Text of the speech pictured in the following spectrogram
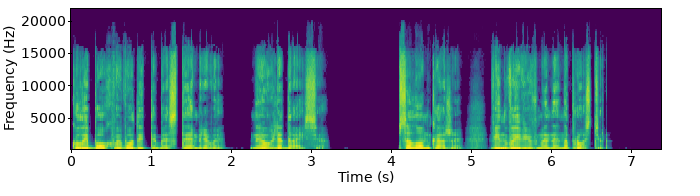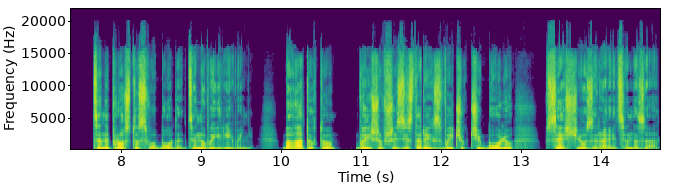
Коли Бог виводить тебе з темряви, не оглядайся. Псалом каже Він вивів мене на простір. Це не просто свобода, це новий рівень. Багато хто, вийшовши зі старих звичок чи болю, все ще озирається назад.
